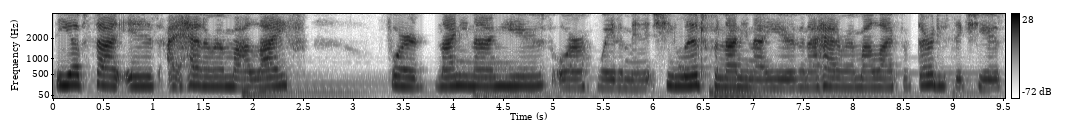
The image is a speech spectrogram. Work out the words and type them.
The upside is I had her in my life for 99 years, or wait a minute, she lived for 99 years, and I had her in my life for 36 years.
